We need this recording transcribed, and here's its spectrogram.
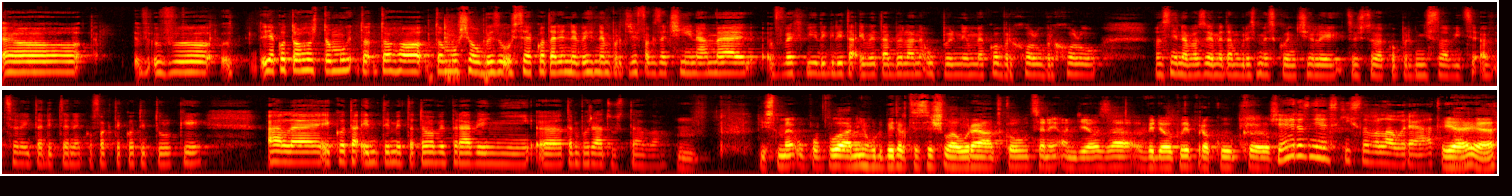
Uh, v, jako toho, tomu, to, toho, tomu showbizu už se jako tady nevyhneme, protože fakt začínáme ve chvíli, kdy ta Iveta byla na úplném jako vrcholu, vrcholu. Vlastně navazujeme tam, kde jsme skončili, což jsou jako první slavíci a celý tady ten jako fakt jako titulky. Ale jako ta intimita toho vyprávění uh, tam pořád zůstává. Hmm. Když jsme u populární hudby, tak ty jsi laureátkou ceny Anděl za videoklip roku k... Že je hrozně hezký slovo laureát. Je, je.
